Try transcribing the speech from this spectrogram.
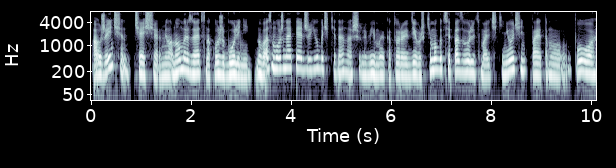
а у женщин чаще меланома развивается на коже голеней. Ну, возможно, опять же, юбочки, да, наши любимые, которые девушки могут себе позволить, мальчики не очень. Поэтому по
